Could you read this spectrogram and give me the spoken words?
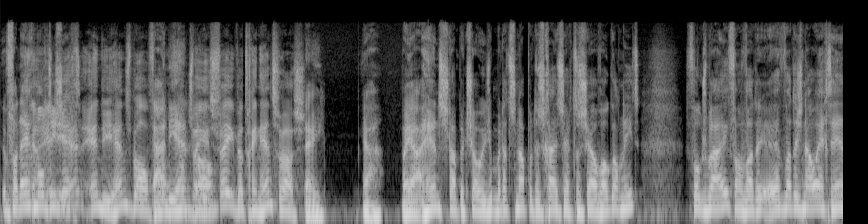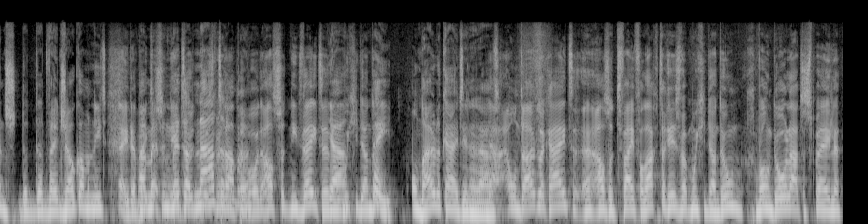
Van Egmond Ja, die en, zegt... die, hen- en die hensbal van, Ja, die van hensbal. PSV, wat geen hens was. Nee, ja. Maar ja, hens snap ik sowieso. Maar dat snappen de scheidsrechters zelf ook al niet. Volgens mij, van wat, wat is nou echt hens? Dat, dat weten ze ook allemaal niet. Nee, dat maar weten ze niet. met dat Dus met natrappen... woorden, als ze het niet weten, wat moet je dan doen? Nee, onduidelijkheid inderdaad. Ja, onduidelijkheid. Eh, Als het twijfelachtig is, wat moet je dan doen? Gewoon door laten spelen. 2-0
